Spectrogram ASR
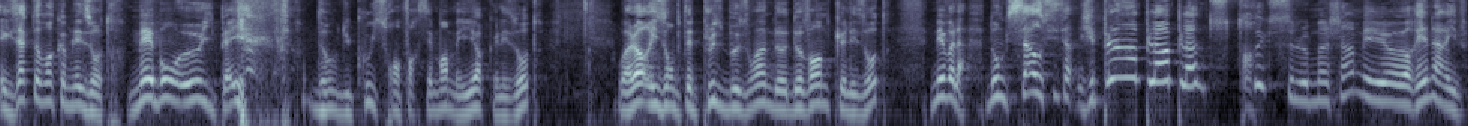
Exactement comme les autres. Mais bon, eux, ils payent. Donc, du coup, ils seront forcément meilleurs que les autres. Ou alors, ils ont peut-être plus besoin de, de vendre que les autres. Mais voilà. Donc, ça aussi, ça... j'ai plein, plein, plein de trucs le machin, mais euh, rien n'arrive.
